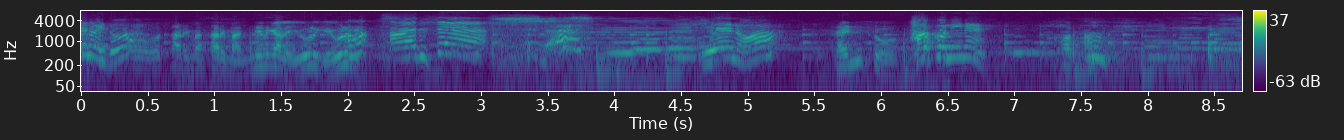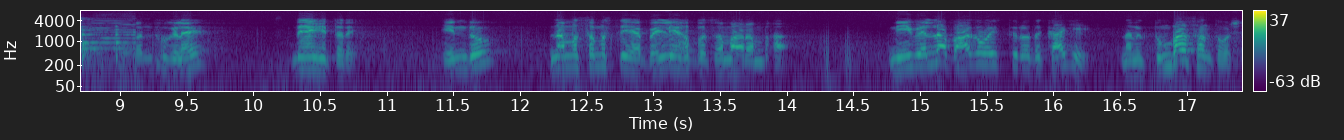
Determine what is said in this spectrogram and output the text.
ಏನೋ ಇದು? ಸರಿಮಾ ಸರಿಮಾ ನಿನಗಲ್ಲ ಇವಳಿಗೆ ಇವಳಿಗೆ. ಏನು? ಸೆಂಟು. ಹಾಕೋ ನೀನೆ. ಬಂಧುಗಳೇ ಸ್ನೇಹಿತರೆ ಇಂದು ನಮ್ಮ ಸಂಸ್ಥೆಯ ಬೆಳ್ಳಿ ಹಬ್ಬ ಸಮಾರಂಭ. ನೀವೆಲ್ಲ ಭಾಗವಹಿಸ್ತಿರೋದಕ್ಕಾಗಿ ನನಗೆ ತುಂಬಾ ಸಂತೋಷ.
